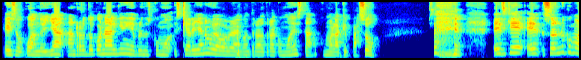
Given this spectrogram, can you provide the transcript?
eso, cuando ya han roto con alguien y de pronto es como, es que ahora ya no voy a volver a encontrar otra como esta, como la que pasó. es que eh, son como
